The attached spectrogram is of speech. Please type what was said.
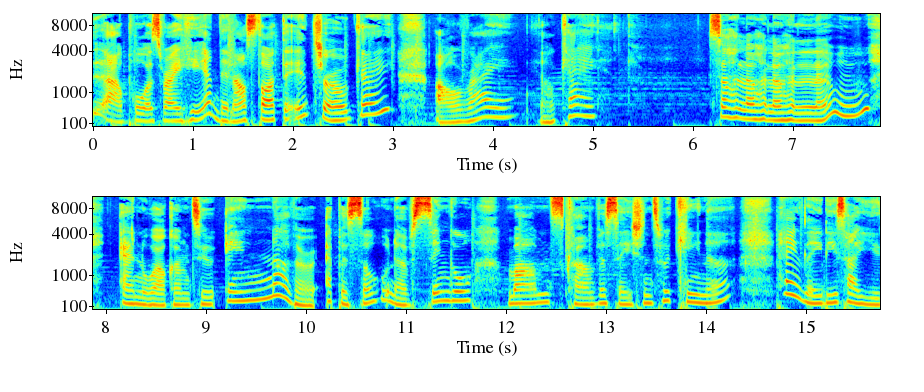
I'll pause right here and then I'll start the intro, okay? All right. Okay. So, hello, hello, hello, and welcome to another episode of Single Moms Conversations with Keyna. Hey, ladies, how you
